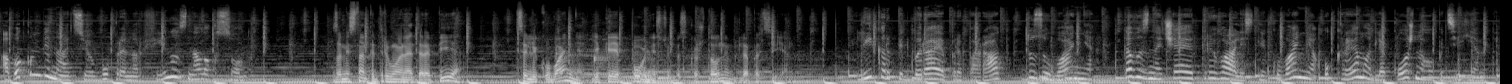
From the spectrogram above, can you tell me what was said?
або комбінацію бупринорфіну з налоксоном. Замісна підтримувальна терапія це лікування, яке є повністю безкоштовним для пацієнта. Лікар підбирає препарат, дозування та визначає тривалість лікування окремо для кожного пацієнта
